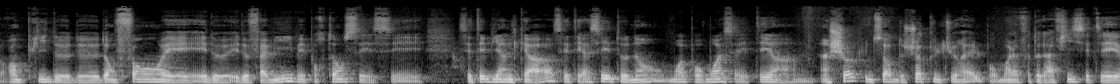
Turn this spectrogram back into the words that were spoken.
remplis de d'enfants et, et, de et de familles. Mais pourtant c'était bien le cas. C'était assez étonnant. Moi pour moi ça a été un, un choc une sorte de choc culturel. Pour moi la photographie c'était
